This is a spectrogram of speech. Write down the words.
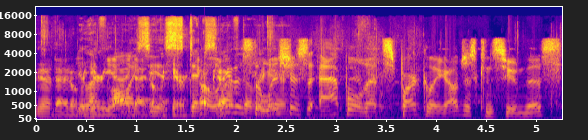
Yeah, I died over You're like, here. Yeah, oh, I I died see over is here. sticks Oh, look at this over here. delicious apple that's sparkling. I'll just consume this.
